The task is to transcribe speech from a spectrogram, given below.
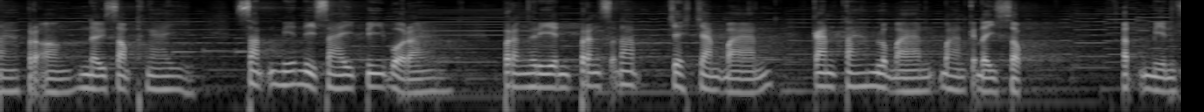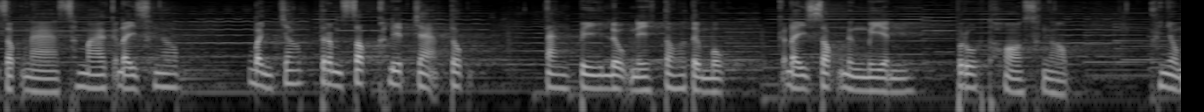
នាព្រះអង្គនៅសពថ្ងៃ សត្វមាននិស័យពីបុរាណប្រឹងរៀនប្រឹងស្ដាប់ចេះចាំបាន កាន់តាមលំបានបានក្តីសុខឥតមានសុខណាស្មើក្តីស្ងប់ បញ្ចប់ត្រឹមសុខឃ្លាតចាកទុក តាំងពីលោកនេះតទៅមុខក្តីសុខនឹងមាន ព្រោះធម៌ស្ងប់ខ្ញុំ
